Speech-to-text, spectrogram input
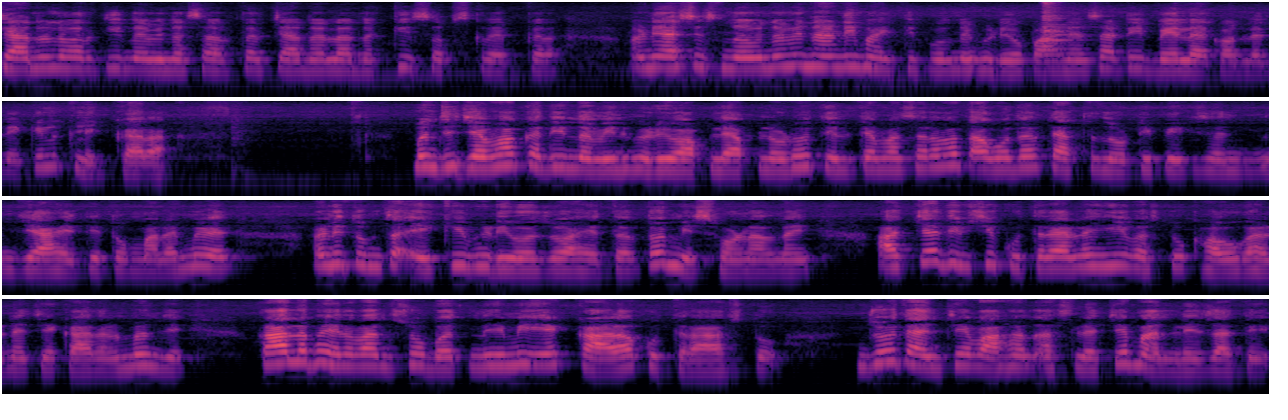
चॅनलवरती नवीन असाल तर चॅनलला नक्की सबस्क्राईब करा आणि असेच नवनवीन आणि माहितीपूर्ण व्हिडिओ पाहण्यासाठी बेल आयकॉनला देखील क्लिक करा. म्हणजे जेव्हा कधी नवीन व्हिडिओ आपले अपलोड होतील तेव्हा सर्वात अगोदर त्याचं नोटिफिकेशन जे आहे ते तुम्हाला मिळेल आणि तुमचा एकही व्हिडिओ जो आहे तर तो मिस होणार नाही. आजच्या दिवशी कुत्र्याला ही वस्तू खाऊ घालण्याचे कारण म्हणजे कालभैरवांसोबत नेहमी एक काळा कुत्रा असतो जो त्यांचे वाहन असल्याचे मानले जाते.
